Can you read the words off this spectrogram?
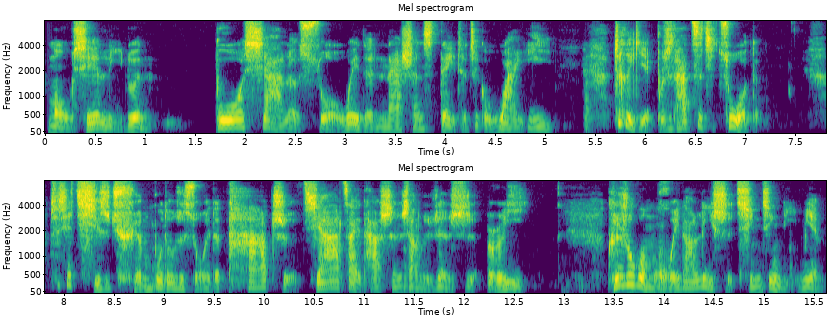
某些理论剥下了所谓的 nation state 这个外衣，这个也不是他自己做的，这些其实全部都是所谓的他者加在他身上的认识而已。可是，如果我们回到历史情境里面，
